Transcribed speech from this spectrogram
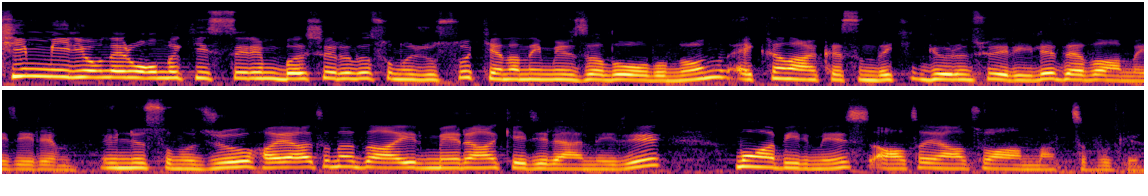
Kim Milyoner Olmak İster'in başarılı sunucusu Kenan İmirzalıoğlu'nun ekran arkasındaki görüntüleriyle devam edelim. Ünlü sunucu hayatına dair merak edilenleri muhabirimiz Altay Altuğ anlattı bugün.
